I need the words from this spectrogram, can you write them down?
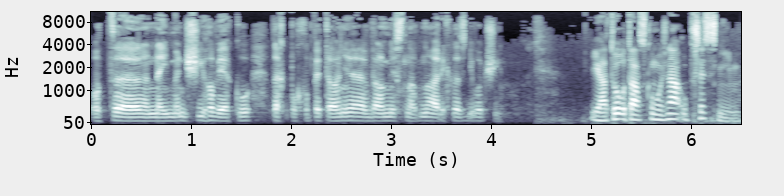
od eh, nejmenšího věku, tak pochopitelně velmi snadno a rychle zdivočí. Já tu otázku možná upřesním.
